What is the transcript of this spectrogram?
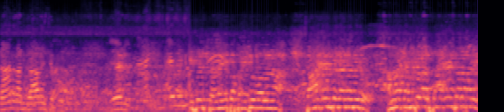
నాన్నగారికి రాలని చెప్పు. ఏడు. తెల్లగిత బయటికి పోవాలన్నా సహకరించడానికి మీరు? అలా కమిటీ వారు సహకరించాలి మరి?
